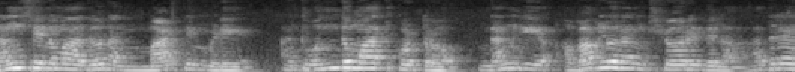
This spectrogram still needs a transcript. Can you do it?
ನನ್ನ ಸಿನಿಮಾ ಅದು, ನಾನು ಮಾಡ್ತೀನಿ ಬಿಡಿ ಅಂತ ಒಂದು ಮಾತು ಕೊಟ್ಟರು ನನಗೆ ಅವಾಗಲೂ ನನಗೆ ಶೋರ್ ಇದ್ದಿಲ್ಲ. ಆದರೆ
